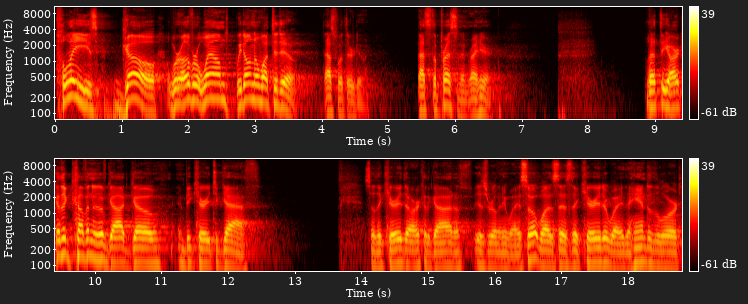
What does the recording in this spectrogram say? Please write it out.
please go. We're overwhelmed. We don't know what to do. That's what they're doing. That's the precedent right here. Let the ark of the covenant of God go and be carried to Gath. So they carried the ark of the God of Israel anyway. So it was, as they carried it away, the hand of the Lord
